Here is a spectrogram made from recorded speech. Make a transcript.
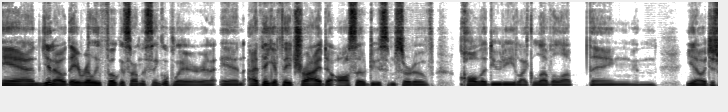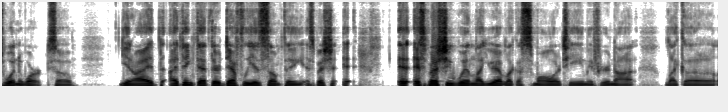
and you know they really focus on the single player and, and i think if they tried to also do some sort of call of duty like level up thing and you know it just wouldn't have worked so you know i i think that there definitely is something especially especially when like you have like a smaller team if you're not like a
